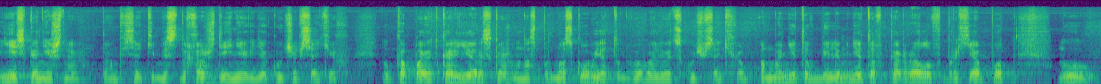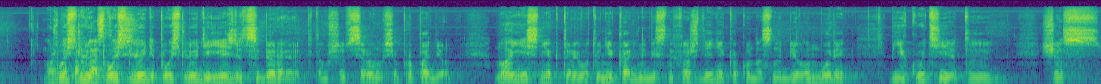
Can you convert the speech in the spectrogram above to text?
есть, конечно, там всякие местонахождения, где куча всяких, ну, копают карьеры, скажем, у нас в Подмосковье, тут вываливается куча всяких аммонитов, белемнетов, кораллов, брахиопод. Ну, Можно пусть, лю, пусть, люди, пусть люди ездят, собирают, потому что это все равно все пропадет. Ну, а есть некоторые вот уникальные местонахождения, как у нас на Белом море, в Якутии, это сейчас,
